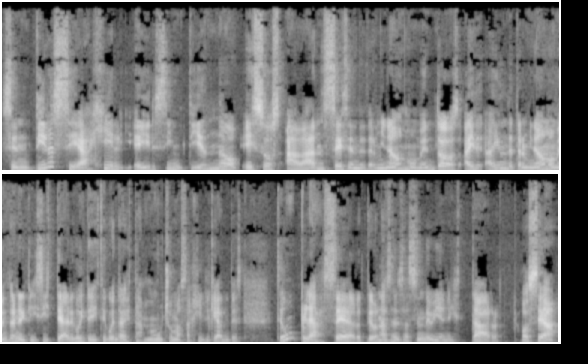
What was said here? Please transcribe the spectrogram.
sentirse ágil e ir sintiendo esos avances en determinados momentos. Hay, hay un determinado momento en el que hiciste algo y te diste cuenta que estás mucho más ágil que antes. Te da un placer, te da una sensación de bienestar. O sea,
